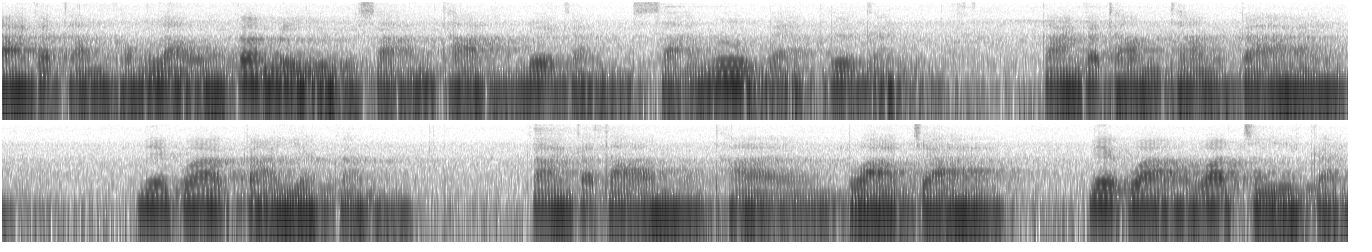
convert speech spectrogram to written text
การกระทำของเราก็มีอยู่สามทางด้วยกันสามรูปแบบด้วยกัน การกระทำทางกาย เรียกว่ากายกรรม การกระทำทางวาจา เรียกว่าวาจีกรรม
